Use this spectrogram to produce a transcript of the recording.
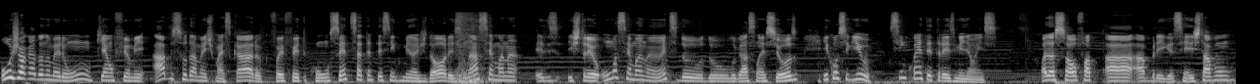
O Jogador Número 1, que é um filme absurdamente mais caro, que foi feito com 175 milhões de dólares, na semana. Ele estreou uma semana antes do, do Lugar Silencioso e conseguiu 53 milhões. olha só a, a briga, assim, eles estavam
